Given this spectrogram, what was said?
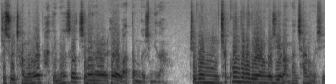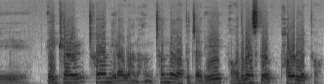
기술 자문을 받으면서 진행을 해왔던 것입니다. 지금 원전에 들어가는 것이 만만치 않은 것이 APR 1000이라고 하는 1000MW짜리 어드밴스드 파워 리액터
